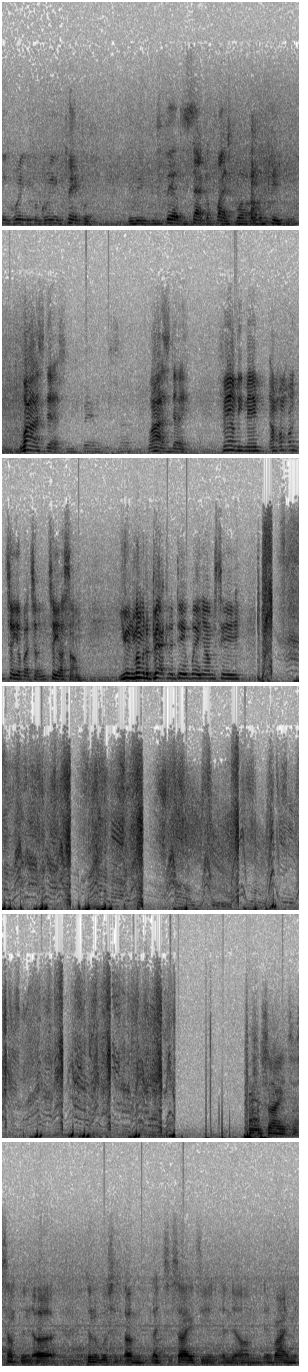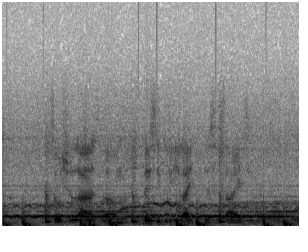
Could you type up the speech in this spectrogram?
the grave for green paper. And we, we failed to sacrifice for other people. Why is that? Why is that? Family, man, I'm, I'm, I'm gonna tell you about something. tell y'all something. You remember the back of the day where, you know what I'm saying? Science is something uh, dealing with um, like society and the um, environment, socialized, um, basically like the society.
